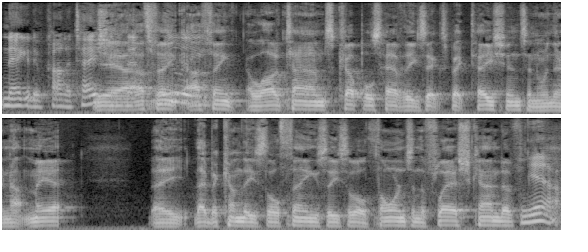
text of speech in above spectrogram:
negative connotation. Yeah, I think really, I think a lot of times couples have these expectations, and when they're not met, they they become these little things, these little thorns in the flesh, kind of. yeah,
